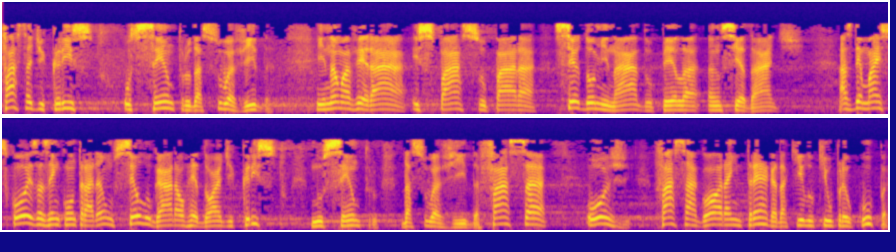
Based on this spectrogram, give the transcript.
Faça de Cristo o centro da sua vida e não haverá espaço para ser dominado pela ansiedade. As demais coisas encontrarão o seu lugar ao redor de Cristo, no centro da sua vida. Faça hoje, faça agora a entrega daquilo que o preocupa,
